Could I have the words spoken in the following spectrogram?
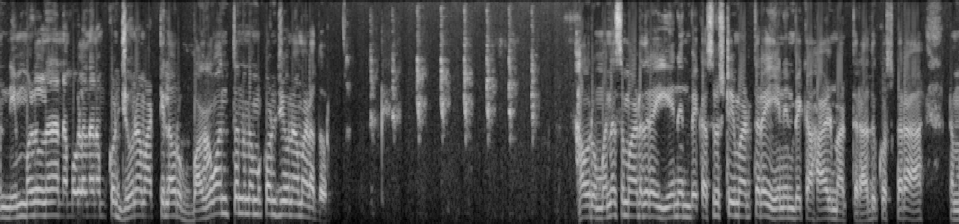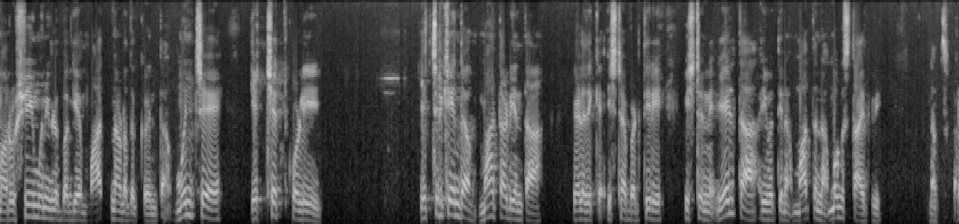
ನಿಮ್ಮಗಳನ್ನ ನಮ್ಮಗಳನ್ನ ನಂಬ್ಕೊಂಡು ಜೀವನ ಮಾಡ್ತಿಲ್ಲ, ಅವರು ಭಗವಂತನ ನಂಬ್ಕೊಂಡು ಜೀವನ ಮಾಡೋದವ್ರು. ಅವರು ಮನಸ್ಸು ಮಾಡಿದ್ರೆ ಏನೇನ್ ಬೇಕಾ ಸೃಷ್ಟಿ ಮಾಡ್ತಾರೆ, ಏನೇನ್ ಬೇಕಾ ಹಾಳು ಮಾಡ್ತಾರೆ. ಅದಕ್ಕೋಸ್ಕರ ನಮ್ಮ ಋಷಿ ಮುನಿಗಳ ಬಗ್ಗೆ ಮಾತನಾಡೋದಕ್ಕಿಂತ ಮುಂಚೆ ಎಚ್ಚೆತ್ಕೊಳ್ಳಿ. ಎಚ್ಚರಿಕೆಯಿಂದ ಮಾತಾಡಿ ಅಂತ ಹೇಳೋದಕ್ಕೆ ಇಷ್ಟಪಡ್ತೀರಿ. ಇಷ್ಟನ್ನೇ ಹೇಳ್ತಾ ಇವತ್ತಿನ ಮಾತನ್ನ ಮುಗಿಸ್ತಾ ಇದ್ವಿ. ನಮಸ್ಕಾರ.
